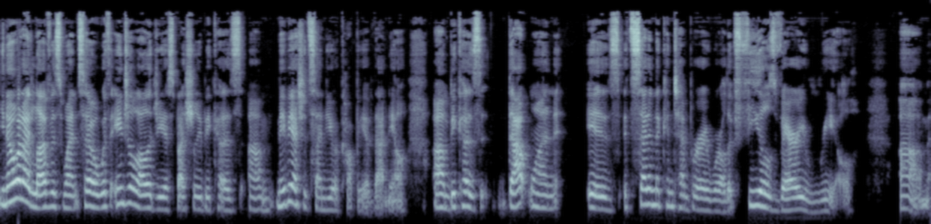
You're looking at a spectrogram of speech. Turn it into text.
you know what i love is when so with angelology especially because um, maybe i should send you a copy of that neil um, because that one is it's set in the contemporary world it feels very real um,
